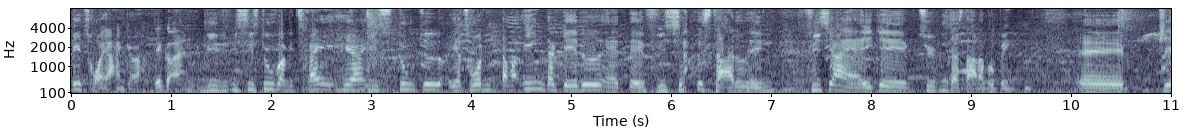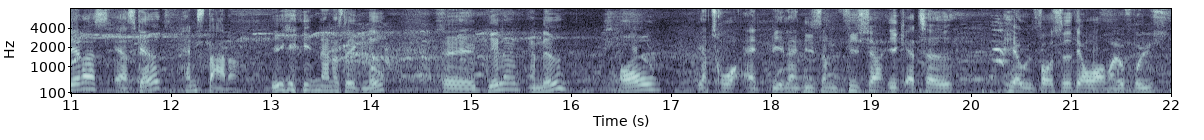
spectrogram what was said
det tror jeg, han gør. Det gør han. Vi, I sidste uge var vi tre her i studiet, og jeg tror, der var en, der gættede, at øh, Fischer startede inden. Fischer er ikke øh, typen, der starter på bænken. Øh, Pieters er skadet. Han starter ikke inden, han er slet ikke med. Øh, Bjelland er med, og jeg tror, at Bjelland, ligesom Fischer, ikke er taget herud for at sidde derovre og røvfryse.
